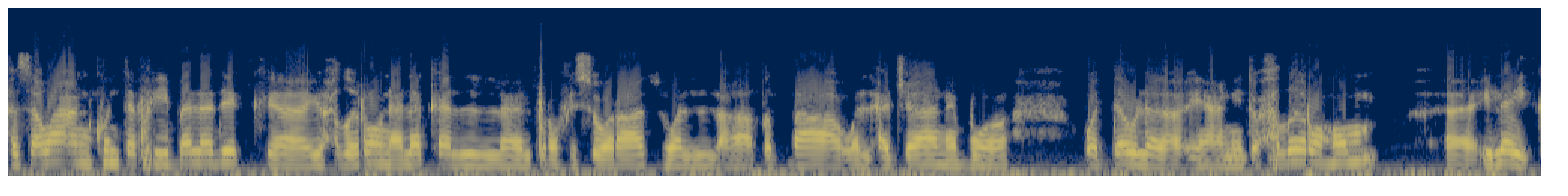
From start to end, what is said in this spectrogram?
فسواء كنت في بلدك آه، يحضرون لك ال- البروفيسورات والأطباء والأجانب والدولة يعني تحضرهم آه، إليك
